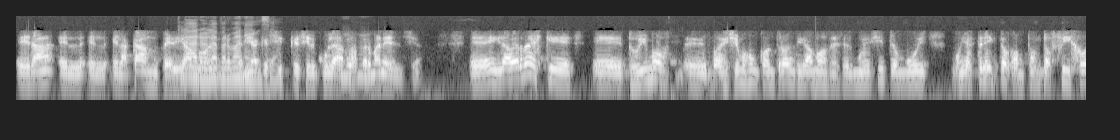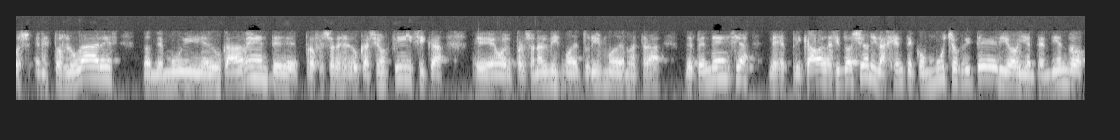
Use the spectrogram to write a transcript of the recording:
era el, el, el acampe, digamos, la permanencia. tenía que, circular, la permanencia. Eh, y la verdad es que eh, tuvimos, eh, bueno, hicimos un control, digamos, desde el municipio muy, muy estricto, con puntos fijos en estos lugares, donde muy educadamente, profesores de educación física o el personal mismo de turismo de nuestra dependencia, les explicaba la situación y la gente con mucho criterio y entendiendo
